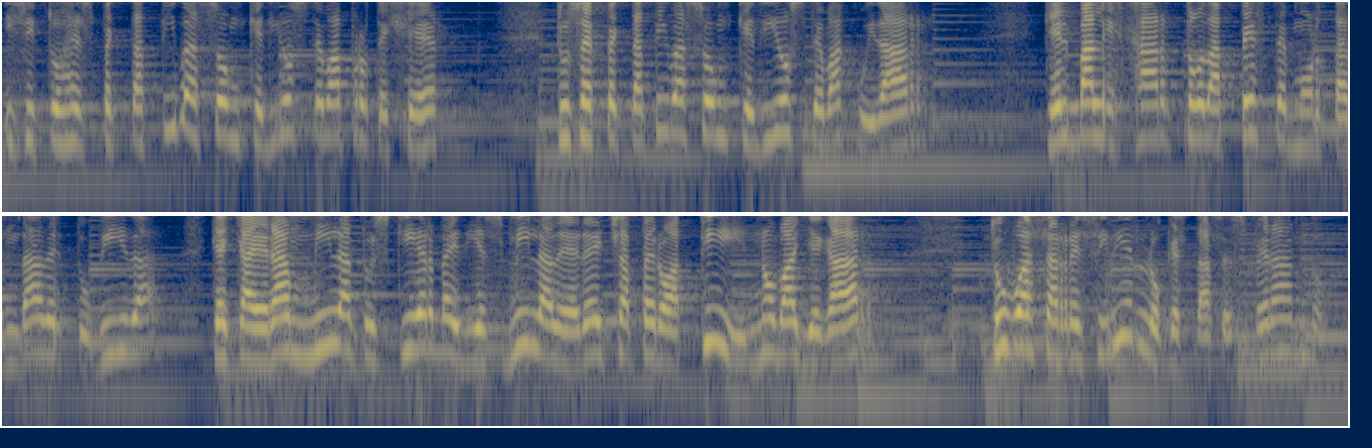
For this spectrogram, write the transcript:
Y si tus expectativas son que Dios te va a proteger, tus expectativas son que Dios te va a cuidar, que Él va a alejar toda peste mortandad de tu vida, que caerán mil a tu izquierda y diez mil a derecha, pero a ti no va a llegar. Tú vas a recibir lo que estás esperando.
